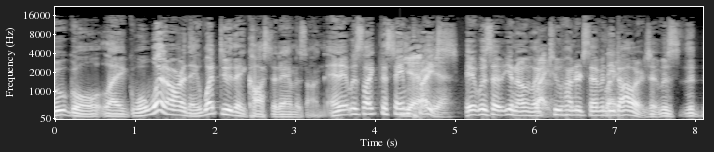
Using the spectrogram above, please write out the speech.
Google, like, well, what are they? What do they cost at Amazon? And it was like the same Yeah, price. It was a, you know, like Right. $270. It was the,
